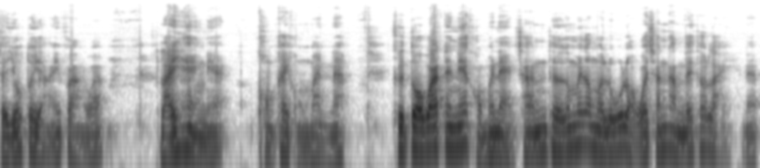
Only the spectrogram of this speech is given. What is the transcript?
จะยกตัวอย่างให้ฟังว่า หลายแห่งเนี่ยของใครของมันนะคือตัววัดในนี้ของแผนกชั้น เธอก็ไม่ต้องมารู้หรอกว่าฉันทำได้เท่าไหร่นะ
